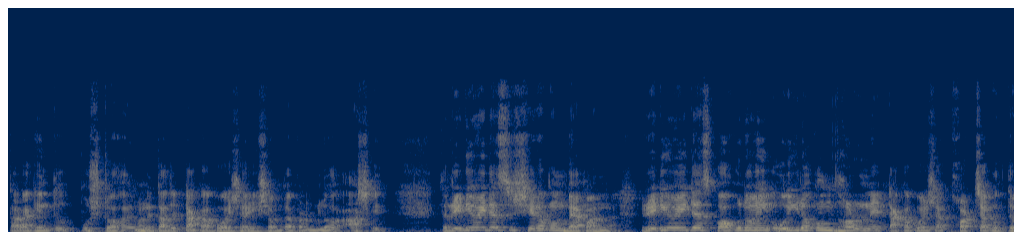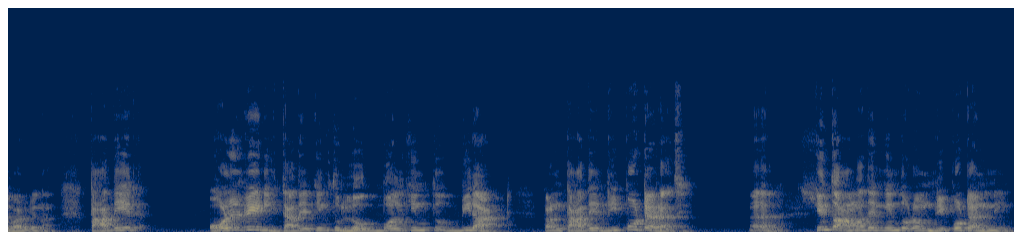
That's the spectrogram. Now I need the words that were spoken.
তারা কিন্তু পুষ্ট হয় মানে তাদের টাকা, পয়সা এইসব ব্যাপারগুলো আসে। তো রেডিও এইটার্স সেরকম ব্যাপার না। রেডিও এইটার্স কখনোই ওই রকম ধরনের টাকা, পয়সা খরচা করতে পারবে না। তাদের অলরেডি তাদের কিন্তু লোকবল কিন্তু বিরাট, কারণ তাদের রিপোর্টার আছে। হ্যাঁ? কিন্তু আমাদের কিন্তু ওরকম রিপোর্টার নেই।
